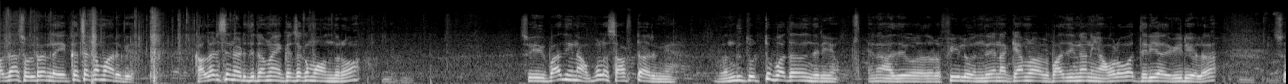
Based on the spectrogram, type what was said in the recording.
அதான் சொல்கிறேன்ல எக்கச்சக்கமாக இருக்குது கலர்ஸ்னு எடுத்துட்டோம்னா எக்கச்சக்கமாக வந்துடும் ஸோ இது பார்த்தீங்கன்னா அவ்வளோ சாஃப்டாக இருங்க வந்து தொட்டு பார்த்தா தான் தெரியும். ஏன்னா அது அதோடய ஃபீல் வந்து ஏன்னா கேமராவில் பார்த்தீங்கன்னா நீங்கள் அவ்வளோவா தெரியாது வீடியோவில் ஸோ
